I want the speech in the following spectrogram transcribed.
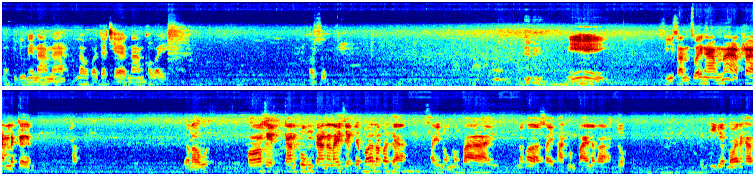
ลงไปอยู่ในน้ำนะฮะ เราก็จะแช่น้ำเขาไว้เขาสุก นี่สีสันสวยงามน่าทานเหลือเกินครับ เดี๋ยวเราพอเสร็จการปรุงการอะไรเสร็จเรียบร้อยเราก็จะใส่นมลงไป แล้วก็ใส่ผักลงไปแล้วก็จบเป็นที่เรียบร้อยนะครับ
